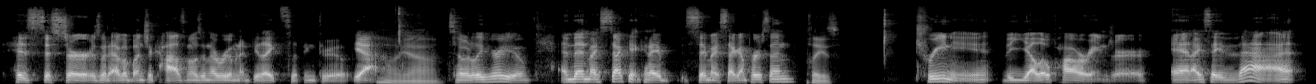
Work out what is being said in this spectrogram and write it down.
his sisters would have a bunch of Cosmos in their room, and I'd be like flipping through. Yeah, oh yeah, totally hear you. And then my second, can I say my second person? please. Trini, the yellow Power Ranger. And I say that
